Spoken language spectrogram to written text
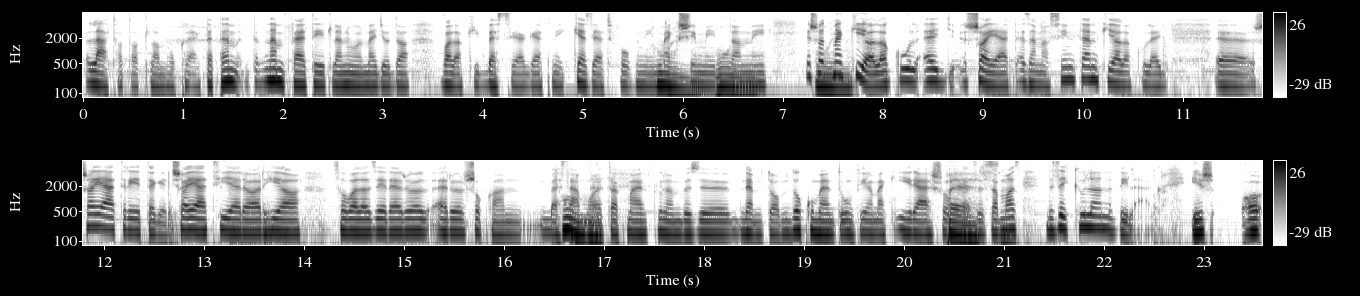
láthatatlanok le. Tehát nem, nem feltétlenül megy oda valaki beszélgetni, kezet fogni, hogyne, megsimítani. Hogyne, és ott hogyne. meg kialakul egy saját, ezen a szinten kialakul egy ö, saját réteg, egy saját hierarchia, szóval azért erről, erről sokan beszámoltak hogyne. már különböző, nem tudom, dokumentumfilmek, írások, Persze. ez az de ez egy külön világ. És a,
